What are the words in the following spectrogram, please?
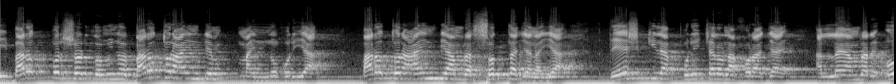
এই ভারতবর্ষর জমিনের ভারতের আইনকে মান্য করিয়া, ভারতের আইনকে আমরা শ্রদ্ধা জানাইয়া দেশ কিলা পরিচালনা করা যায়। আল্লাহ আমরা ও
